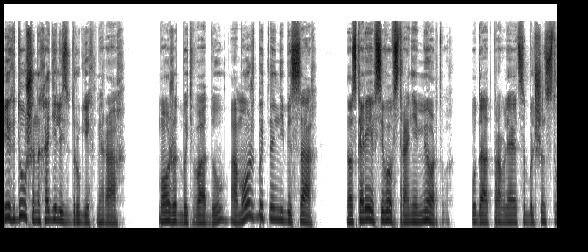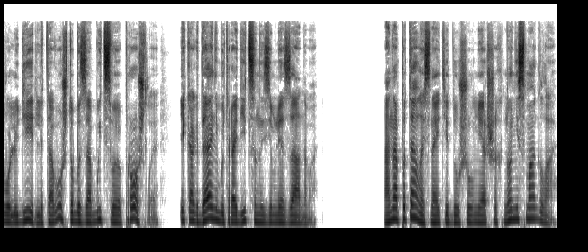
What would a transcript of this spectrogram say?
Их души находились в других мирах, может быть в аду, а может быть на небесах, но скорее всего в стране мертвых, куда отправляется большинство людей для того, чтобы забыть свое прошлое и когда-нибудь родиться на земле заново. Она пыталась найти души умерших, но не смогла.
